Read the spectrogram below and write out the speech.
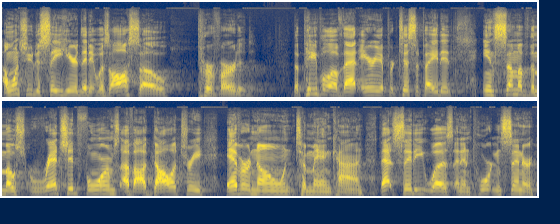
I want you to see here that it was also perverted. The people of that area participated in some of the most wretched forms of idolatry ever known to mankind. That city was an important center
